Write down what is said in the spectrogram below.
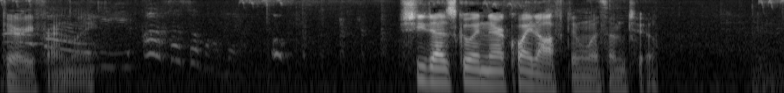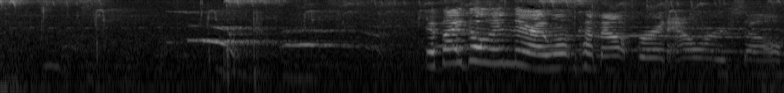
very friendly. She does go in there quite often with them too. If I go in there, I won't come out for an hour or so.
